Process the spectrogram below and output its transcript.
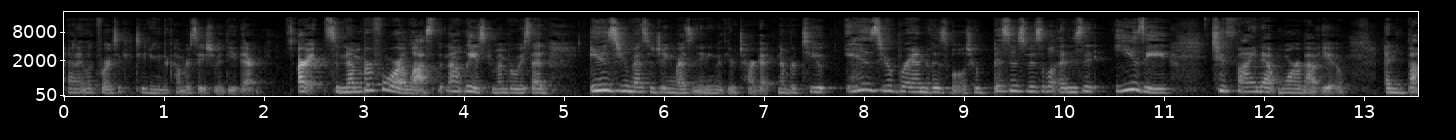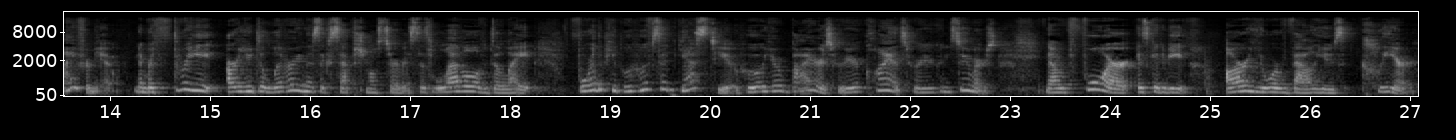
and I look forward to continuing the conversation with you there. All right, so number four, last but not least, remember we said, is your messaging resonating with your target? Number two, is your brand visible? Is your business visible? And is it easy to find out more about you and buy from you? Number three, are you delivering this exceptional service, this level of delight for the people who have said yes to you? Who are your buyers? Who are your clients? Who are your consumers? Now, four is going to be are your values clear?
